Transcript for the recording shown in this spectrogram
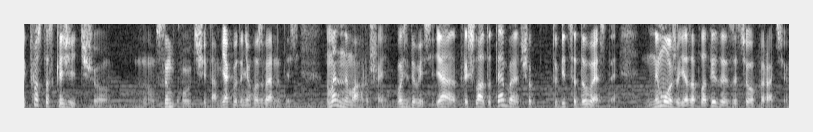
і просто скажіть, що ну, синку, чи там як ви до нього звернетесь. У мене нема грошей. Ось дивись, я прийшла до тебе, щоб тобі це довести. Не можу я заплатити за цю операцію.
